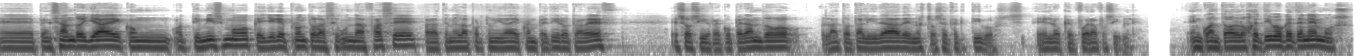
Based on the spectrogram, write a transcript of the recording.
eh, pensando ya y con optimismo que llegue pronto la segunda fase para tener la oportunidad de competir otra vez, eso sí, recuperando la totalidad de nuestros efectivos, en lo que fuera posible. En cuanto al objetivo que tenemos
